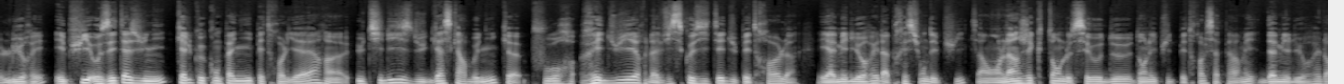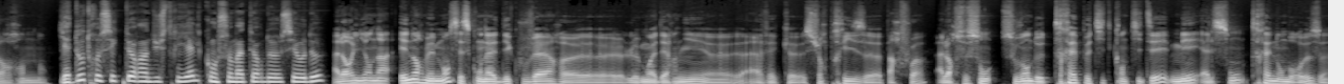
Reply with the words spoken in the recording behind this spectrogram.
l'urée. Et puis aux États-Unis, quelques compagnies pétrolières utilisent du gaz carbonique pour réduire la viscosité du pétrole et améliorer la pression des puits. en l'injectant le CO2 dans les puits de pétrole, ça permet d'améliorer leur rendement. D'autres secteurs industriels consommateurs de CO2 Alors il y en a énormément, c'est ce qu'on a découvert le mois dernier euh, avec euh, surprise euh, parfois. Alors ce sont souvent de très petites quantités, mais elles sont très nombreuses.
